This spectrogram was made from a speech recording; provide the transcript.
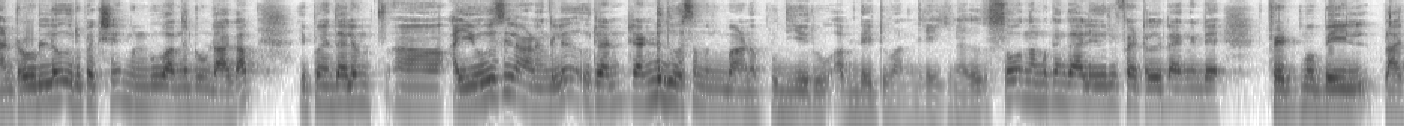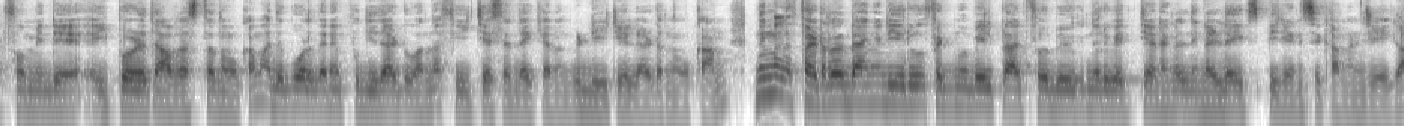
ആൻഡ്രോയിഡിൽ ഒരു പക്ഷേ മുൻപ് വന്നിട്ടുണ്ടാകാം. ഇപ്പോൾ എന്തായാലും ഐ ഒ എസിലാണെങ്കിൽ ഒരു രണ്ട് ദിവസം മുൻപാണ് പുതിയൊരു അപ്ഡേറ്റ് വന്നിരിക്കുന്നത്. സോ നമുക്ക് എന്തായാലും ഈ ഒരു ഫെഡറൽ ബാങ്കിന്റെ ഫെഡ് മൊബൈൽ പ്ലാറ്റ്ഫോമിന്റെ ഇപ്പോഴത്തെ അവസ്ഥ നോക്കാം. അതുപോലെ തന്നെ പുതിയതായിട്ട് വന്ന ഫീച്ചേഴ്സ് എന്തൊക്കെയാണ് നമുക്ക് ഡീറ്റെയിൽ ആയിട്ട് നോക്കാം. നിങ്ങൾ ഫെഡറൽ ബാങ്കിന്റെ ഒരു ഫെഡ് മൊബൈൽ പ്ലാറ്റ്ഫോം ഉപയോഗിക്കുന്ന ഒരു വ്യക്തിയാണെങ്കിൽ നിങ്ങളുടെ എക്സ്പീരിയൻസ് കമന്റ് ചെയ്യുക.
